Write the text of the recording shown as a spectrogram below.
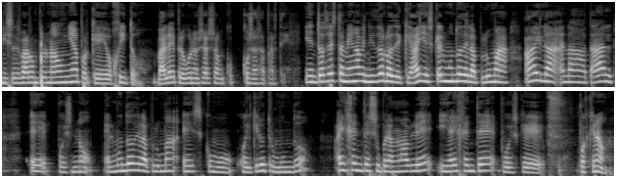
ni se les va a romper una uña porque ojito, ¿vale? Pero bueno, esas son cosas aparte. Y entonces también ha venido lo de que, ay, es que el mundo de la pluma, ay, la, la tal, eh, pues no, el mundo de la pluma es como cualquier otro mundo. Hay gente súper amable y hay gente, pues que, pues que no.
